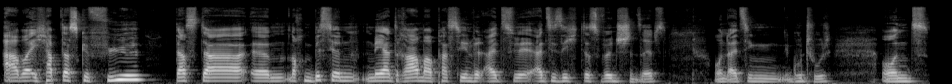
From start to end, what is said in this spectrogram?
Aber ich habe das Gefühl, dass da ähm, noch ein bisschen mehr Drama passieren wird, als, wir, als sie sich das wünschen selbst und als ihnen gut tut. Und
